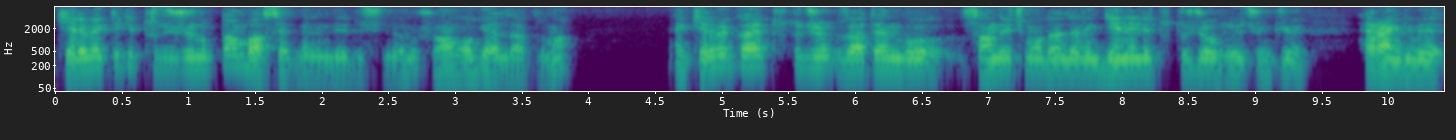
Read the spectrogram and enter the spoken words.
Kelebekteki tutuculuktan bahsetmedim diye düşünüyorum. Şu an o geldi aklıma. Yani kelebek gayet tutucu. Zaten bu sandviç modellerin geneli tutucu oluyor. Çünkü herhangi bir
